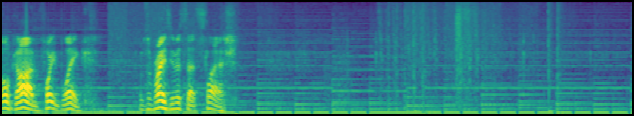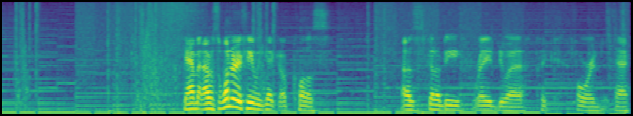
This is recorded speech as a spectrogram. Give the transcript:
Oh god, point blank. I'm surprised you missed that slash. Damn it, I was wondering if he would get up close. I was gonna be ready to uh, do a quick forward attack.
